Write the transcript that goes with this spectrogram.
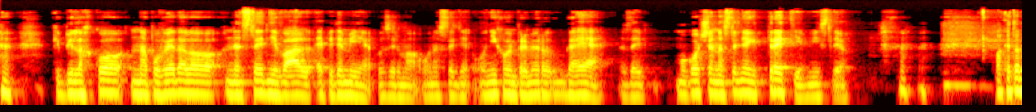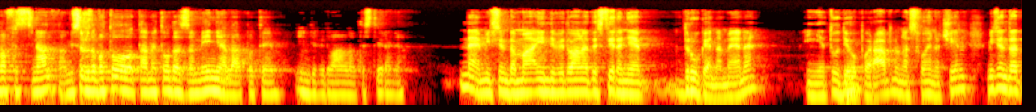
ki bi lahko napovedalo naslednji val epidemije, oziroma v, v njihovem primeru ga je, zdaj mogoče naslednji tretji mislijo. Okay, to je pa fascinantno. Misliš, da bo to, ta metoda zamenjala potem individualno testiranje? Ne, mislim, da ima individualno testiranje druge namene in je tudi mm. uporabno na svoj način. Mislim, da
